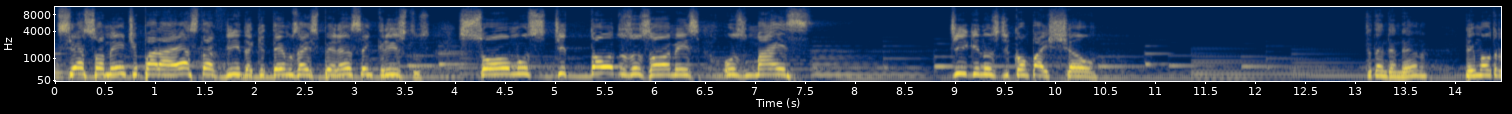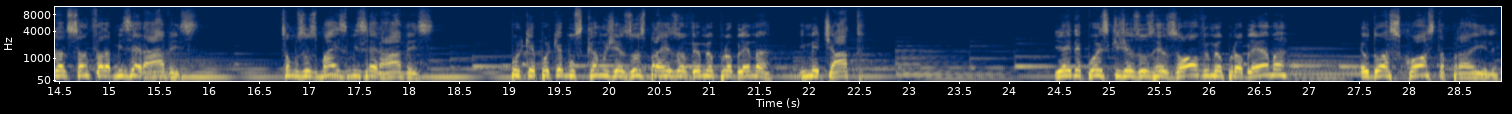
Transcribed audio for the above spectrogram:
Se é somente para esta vida que temos a esperança em Cristo, somos de todos os homens os mais dignos de compaixão. Você está entendendo? Tem uma outra tradução que fala miseráveis. Somos os mais miseráveis. Por quê? Porque buscamos Jesus para resolver o meu problema imediato. E aí, depois que Jesus resolve o meu problema, eu dou as costas para Ele.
